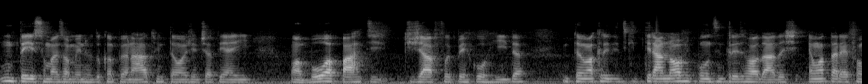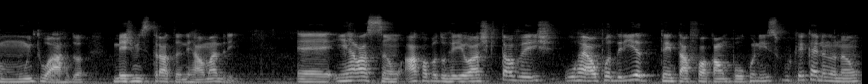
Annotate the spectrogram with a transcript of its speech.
um terço mais ou menos do campeonato, então a gente já tem aí uma boa parte que já foi percorrida. Então eu acredito que tirar 9 pontos em 13 rodadas é uma tarefa muito árdua, mesmo se tratando de Real Madrid. É, em relação à Copa do Rei, eu acho que talvez o Real poderia tentar focar um pouco nisso, porque querendo ou não,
